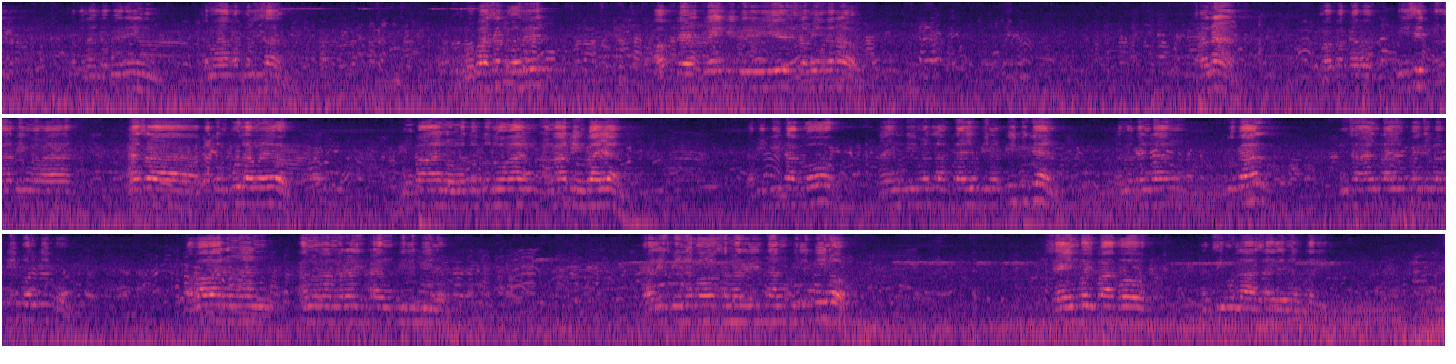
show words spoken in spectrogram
magandang gabi rin sa mga kapulisan. Lumabasa ko ulit after 23 years sa Mindanao. Sana mapagkabag-isip ang ating mga nasa katungkulan ngayon kung paano matutulungan ang ating bayan. Nakikita ko na hindi man lang tayo pinagbibigyan ng magandang lugar kung saan tayo pwede magtipon-tipon. Kawawa naman ang mga maralitang Pilipino. Galing din ako sa maralitang Pilipino. Sa Imboy pa ako nagsimula sa elementary.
